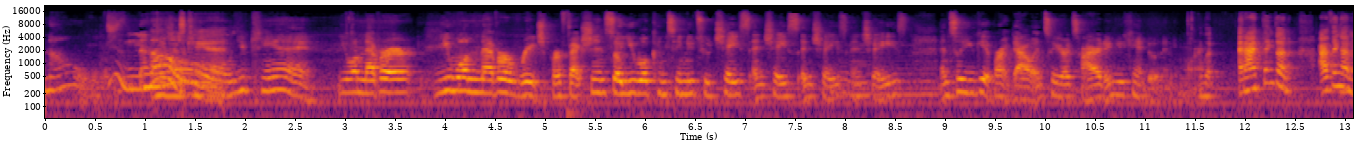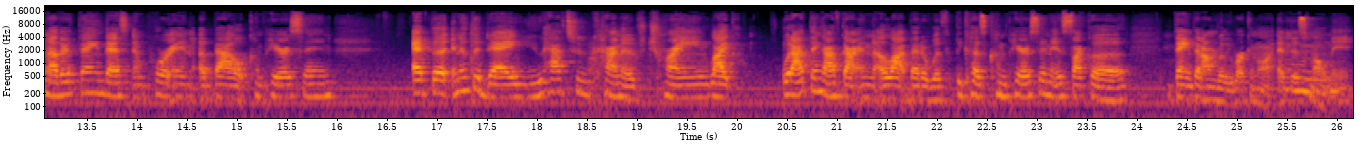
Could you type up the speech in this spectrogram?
No, No. no, You just can't. You can't. You will never. You will never reach perfection. So you will continue to chase and chase and chase and chase until you get burnt out, until you're tired and you can't do it anymore. And I think I think another thing that's important about comparison, at the end of the day, you have to kind of train like what I think I've gotten a lot better with because comparison is like a thing that I'm really working on at this moment,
